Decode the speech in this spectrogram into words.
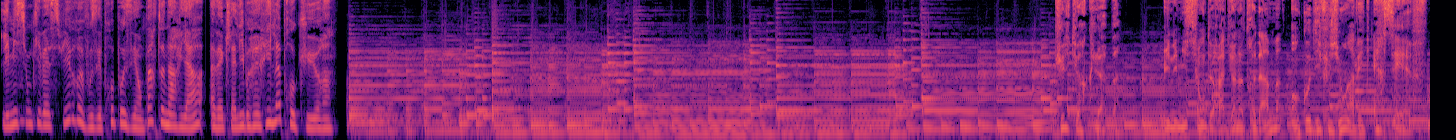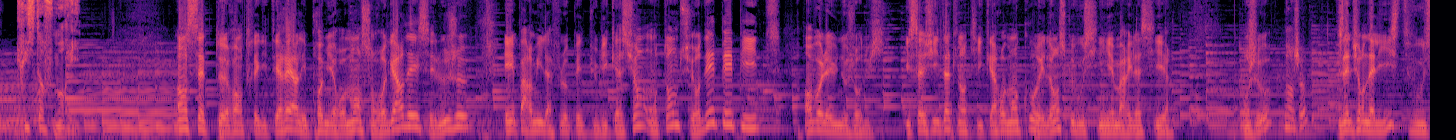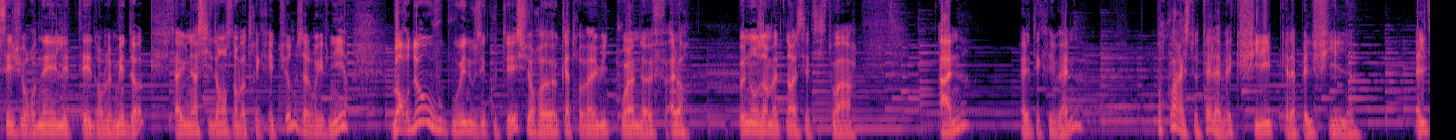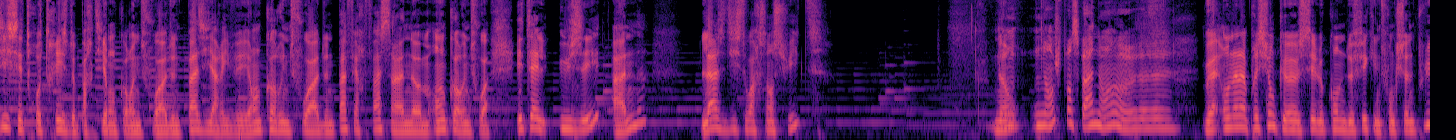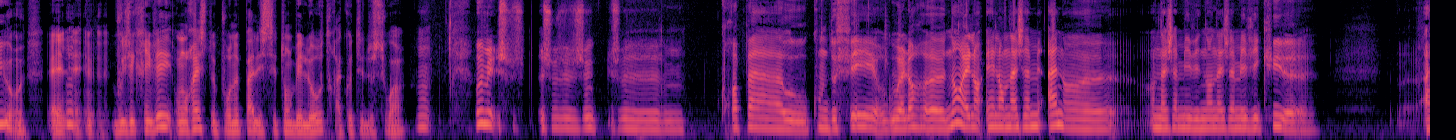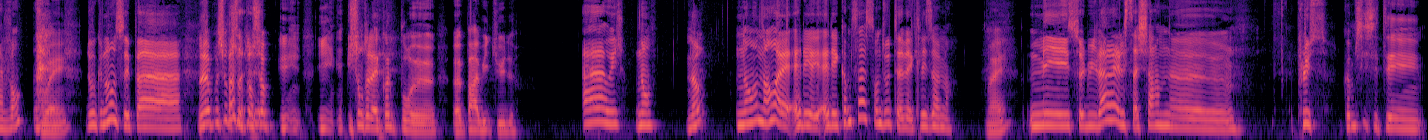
L'émission qui va suivre vous est proposée en partenariat avec la librairie La Procure. Culture Club, une émission de Radio Notre-Dame en codiffusion avec RCF. Christophe Maury. En cette rentrée littéraire, les premiers romans sont regardés, c'est le jeu. Et parmi la flopée de publications, on tombe sur des pépites. En voilà une aujourd'hui. Il s'agit d'Atlantique, un roman court et dense que vous signez Marie Lassire. Bonjour. Bonjour. Vous êtes journaliste, vous séjournez l'été dans le Médoc. Ça a une incidence dans votre écriture, nous allons y venir. Bordeaux, vous pouvez nous écouter sur 88.9. Euh, Alors, venons-en maintenant à cette histoire. Anne, elle est écrivaine. Pourquoi reste-t-elle avec Philippe, qu'elle appelle Phil? Elle dit c'est trop triste de partir encore une fois, de ne pas y arriver, encore une fois, de ne pas faire face à un homme, encore une fois. Est-elle usée, Anne? Las d'histoire sans suite? Non Non, je pense pas, non. Euh, ben, on a l'impression que c'est le conte de fées qui ne fonctionne plus. Mm. Euh, vous écrivez, on reste pour ne pas laisser tomber l'autre à côté de soi. Mm. Oui, mais je, je, crois pas au conte de fées. Ou alors, euh, non, elle, elle en a jamais. Anne euh, on a jamais, n'en a jamais vécu. avant. Ouais. Donc non, c'est pas. On a l'impression qu'ils sont, ils, sont à l'école pour par habitude. Ah oui, non. Non? Non, non, elle est, elle est comme ça, sans doute, avec les hommes. Ouais. Mais celui-là, elle s'acharne euh, plus. Comme si c'était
